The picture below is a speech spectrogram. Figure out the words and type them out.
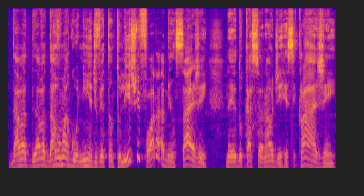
Dava, dava, dava uma agonia de ver tanto lixo e fora a mensagem né, educacional de reciclagem,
